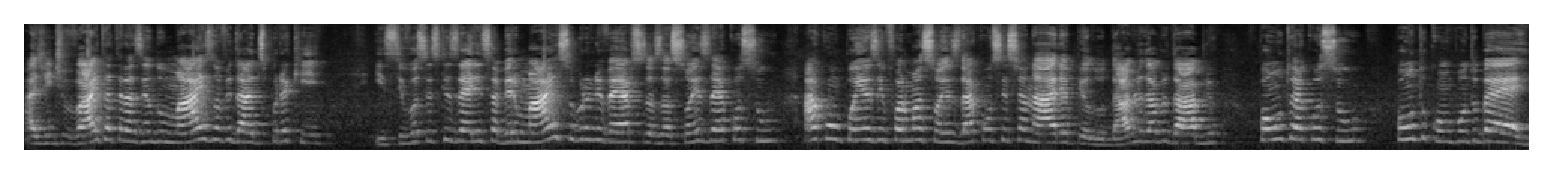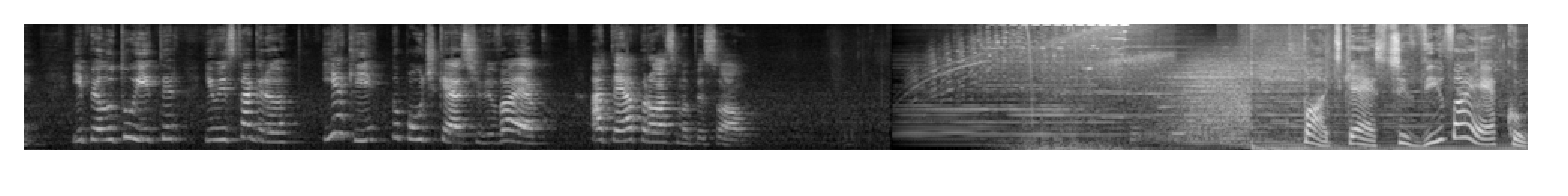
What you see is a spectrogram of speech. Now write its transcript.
a gente vai estar tá trazendo mais novidades por aqui. E se vocês quiserem saber mais sobre o universo das ações da Ecosul, acompanhe as informações da concessionária pelo www.ecosul.com.br e pelo Twitter e o Instagram e aqui no podcast Viva Eco. Até a próxima, pessoal! Podcast Viva Eco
